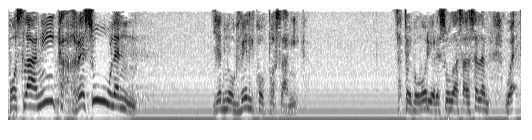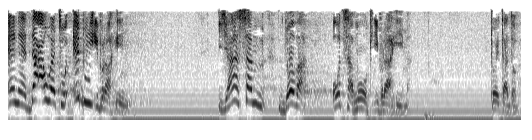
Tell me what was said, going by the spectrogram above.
poslanika Resulen jednog velikog poslanika. Zato je govorio Resulullah s.a.v. wa ene da'watu ebi Ibrahim. Ja sam dova oca mog Ibrahima. To je ta dova.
